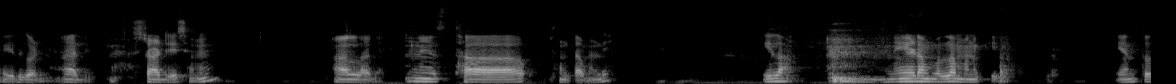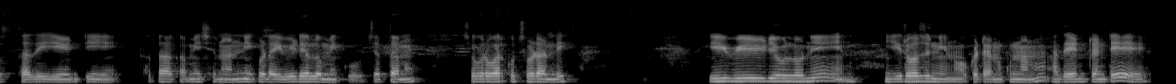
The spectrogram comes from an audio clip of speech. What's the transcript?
ఇదిగోండి అది స్టార్ట్ చేసాము. అలాగే నేస్తూ ఉంటామండి ఇలా నేయడం వల్ల మనకి ఎంత వస్తుంది ఏంటి కథ కమిషన్ అన్నీ కూడా ఈ వీడియోలో మీకు చెప్తాను. చివరి వరకు చూడండి. ఈ వీడియోలోనే ఈరోజు నేను ఒకటి అనుకున్నాను. అదేంటంటే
